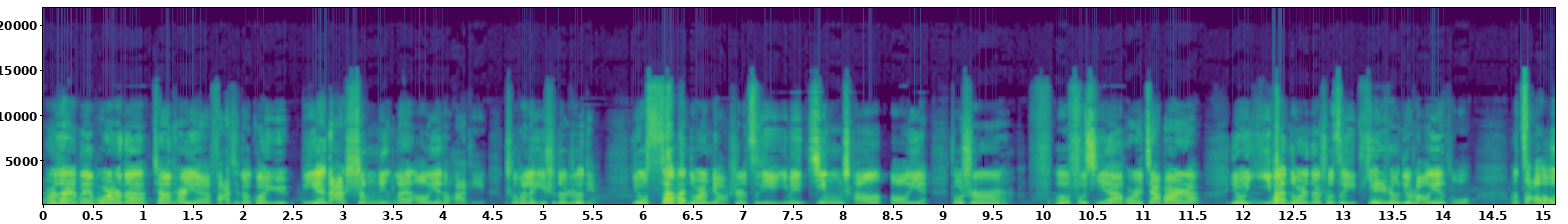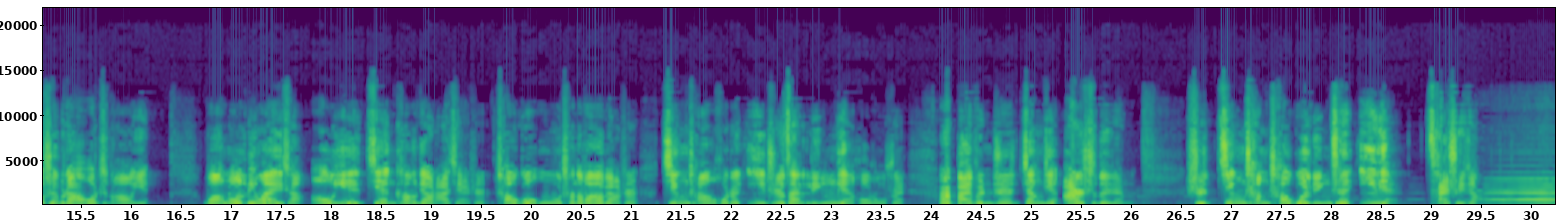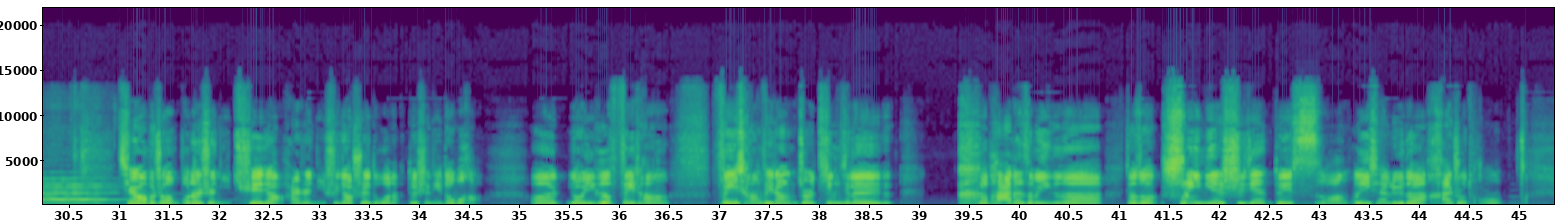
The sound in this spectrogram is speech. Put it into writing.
而在微博上呢，前两天也发起了关于“别拿生命来熬夜”的话题，成为了一时的热点。有三万多人表示自己因为经常熬夜，都是呃复习啊或者加班啊。有一万多人呢说自己天生就是熬夜族。早了我睡不着，我只能熬夜。网络另外一项熬夜健康调查显示，超过五成的网友表示经常或者一直在零点后入睡，而百分之将近二十的人是经常超过凌晨一点才睡觉。其实我们说，不论是你缺觉还是你睡觉睡多了，对身体都不好。呃，有一个非常、非常、非常，就是听起来可怕的这么一个叫做睡眠时间对死亡危险率的函数图。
